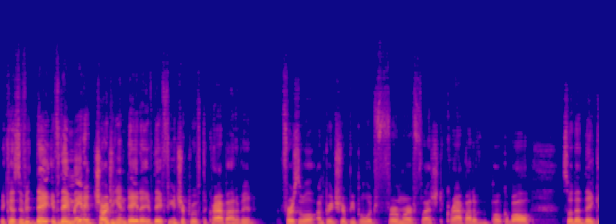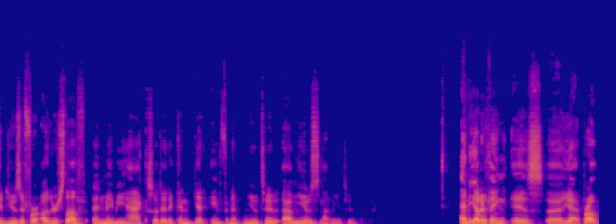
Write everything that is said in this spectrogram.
because if they if they made it charging in data, if they future proofed the crap out of it, first of all, I'm pretty sure people would firmware flash the crap out of the Pokeball so that they could use it for other stuff and maybe hack so that it can get infinite Mewtwo, uh, Mews, not Mewtwo. And the other thing is, uh, yeah, pro-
